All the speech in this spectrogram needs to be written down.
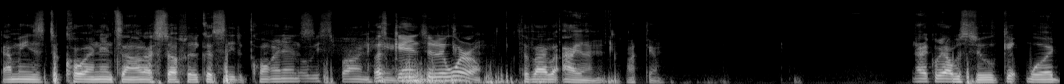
That means the coordinates and all that stuff, so you can see the coordinates. So spawn Let's get into the world. Survival Island. Okay. Like we always do, get wood,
